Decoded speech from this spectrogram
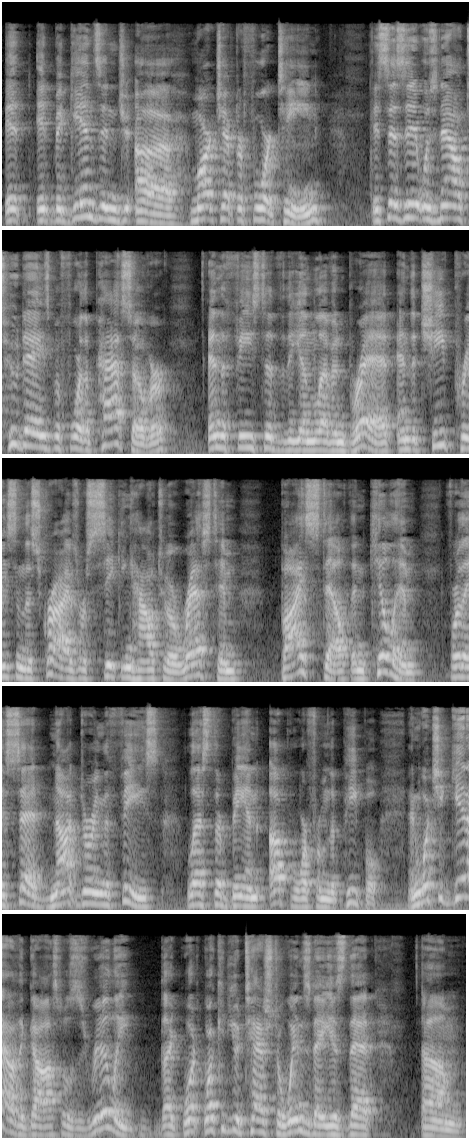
it, it begins in uh, Mark chapter 14 it says it was now two days before the Passover and the feast of the unleavened bread, and the chief priests and the scribes were seeking how to arrest him by stealth and kill him, for they said, Not during the feast, lest there be an uproar from the people. And what you get out of the Gospels is really like what, what could you attach to Wednesday is that um,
